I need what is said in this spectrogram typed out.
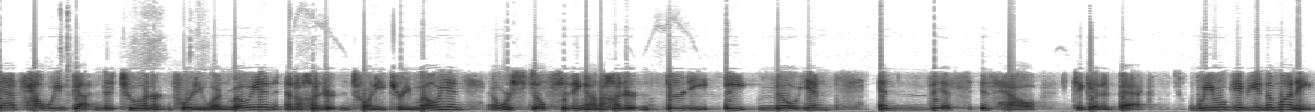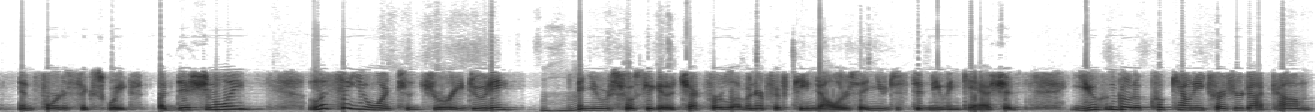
That's how we've gotten to 241 million and 123 million, and we're still sitting on 138 million. And this is how to get it back. We will give you the money in four to six weeks. Additionally, let's say you went to jury duty mm-hmm. and you were supposed to get a check for eleven or fifteen dollars and you just didn't even cash it. You can go to cookcountytreasurer.com,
